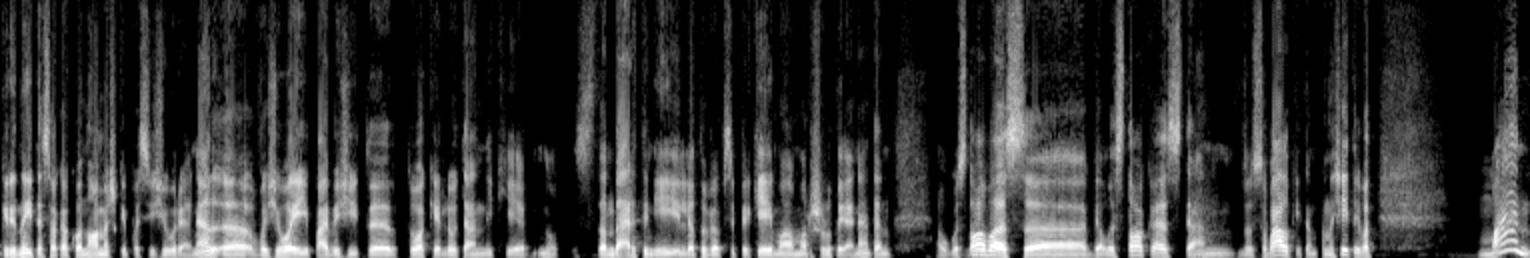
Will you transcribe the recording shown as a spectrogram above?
grinai tiesiog ekonomiškai pasižiūrė, ne, e, važiuoji, pavyzdžiui, tuo keliu ten iki nu, standartiniai lietuvių apsipirkėjimo maršrutai, ne, ten Augustovas, e, Belistokas, ten Suvalkai, ten panašiai. Tai vad, man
